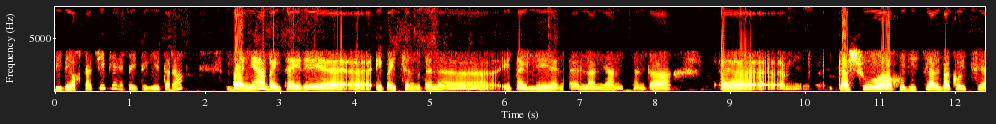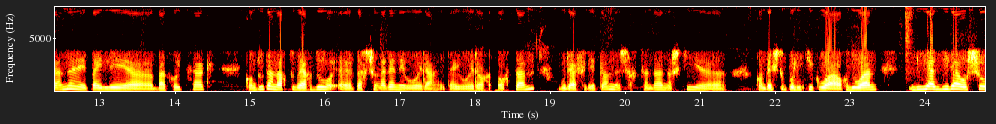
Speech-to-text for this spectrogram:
bide hortatik, epaitegietara. Baina baita ere e, epaitzen duten e, epaileen lanean. Zenta e, kasu judizial bakoitzean, epaile bakoitzak kontutan hartu behar du e, personaren egoera. Eta egoera hortan, gure aferetan, sartzen da, noski e, kontekstu politikoa orduan, biak dira oso,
